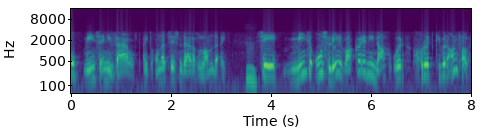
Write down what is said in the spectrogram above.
topmense in die wêreld uit 136 lande uit hmm. sê mense ons lê wakker in die nag oor groot kuberaanvalle.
